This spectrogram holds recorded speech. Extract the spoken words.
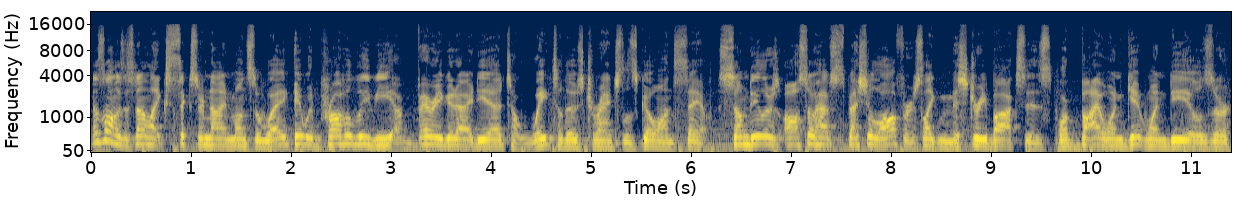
As long as it's not like six or nine months away, it would probably be a very good idea to wait till those tarantulas go on sale. Some dealers also have special offers like mystery boxes or buy one get one deals or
